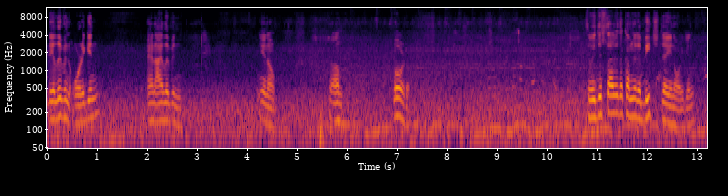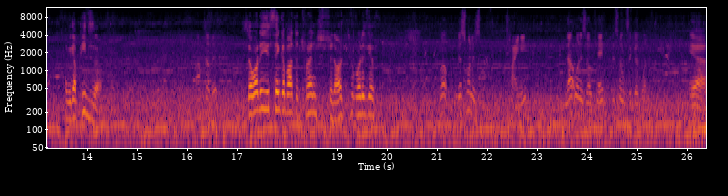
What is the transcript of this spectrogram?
they live in Oregon and I live in you know um Florida. So we decided to come to the beach today in Oregon. And we got pizza. It. So what do you think about the trench, Siddharth? What is your Well, this one is tiny. That one is okay. This one's a good one. Yeah.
